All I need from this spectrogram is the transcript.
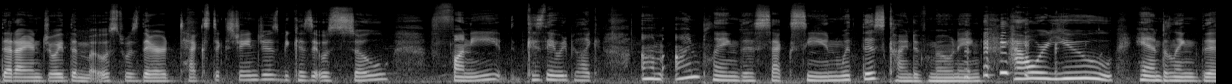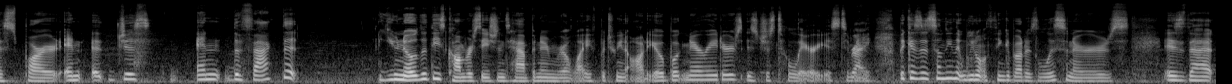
that I enjoyed the most was their text exchanges because it was so funny because they would be like, um, I'm playing this sex scene with this kind of moaning. How are you handling this part? And just and the fact that you know that these conversations happen in real life between audiobook narrators is just hilarious to Right. me because it's something that we don't think about as listeners is that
